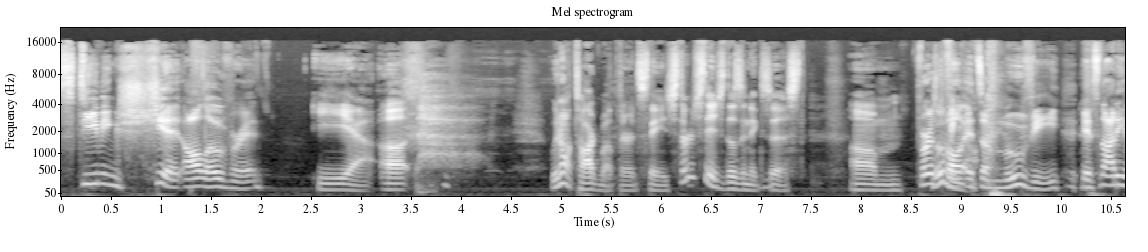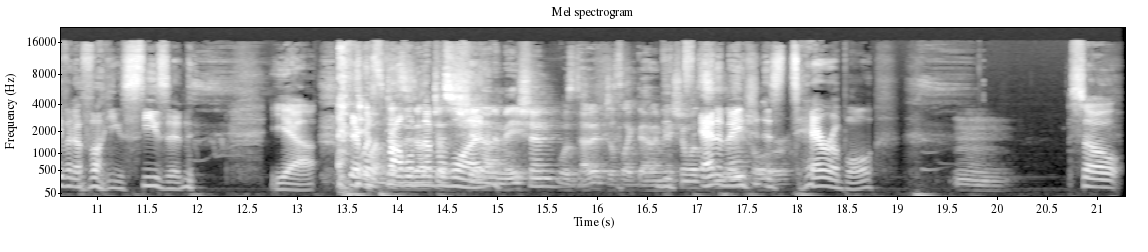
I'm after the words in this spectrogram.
steaming shit all over it. Yeah, uh, we don't talk about third stage. Third stage doesn't exist. Um, First of all, on. it's a movie. It's not even a fucking season. yeah. There was What, problem is that number just shit one. animation? Was that it? Just like the animation was Animation is or- terrible. So,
